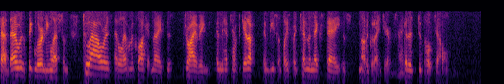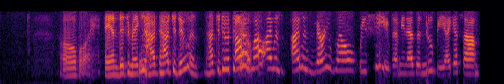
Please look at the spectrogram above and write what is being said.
that that was a big learning lesson. Two hours at eleven o'clock at night is driving, and they have to have to get up and be someplace by ten the next day is not a good idea. Right. Better do the hotel. Oh boy! And did you make? How how'd you do? And how'd you do at the Oh show? well, I was I was very well received. I mean, as a newbie, I guess um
